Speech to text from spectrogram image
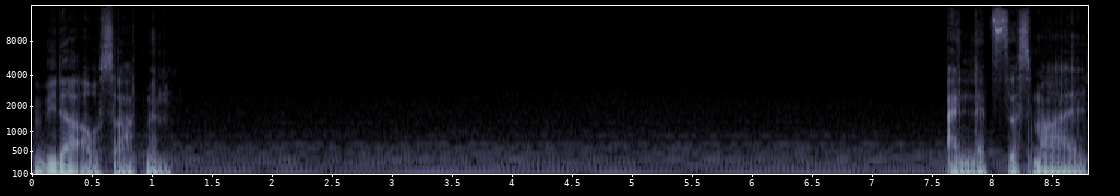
wieder ausatmen. Ein letztes Mal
